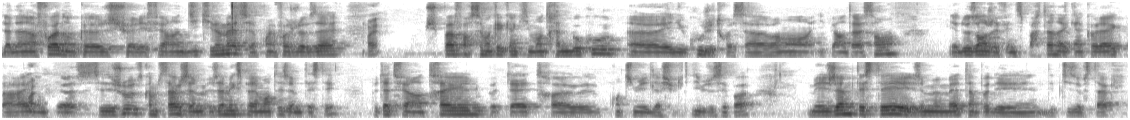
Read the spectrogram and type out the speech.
La dernière fois, donc, je suis allé faire un 10 km, c'est la première fois que je le faisais. Ouais. Je suis pas forcément quelqu'un qui m'entraîne beaucoup et du coup, j'ai trouvé ça vraiment hyper intéressant. Il y a deux ans, j'ai fait une Spartan avec un collègue, pareil. Ouais. Donc, euh, c'est des choses comme ça que j'aime j'aime expérimenter, j'aime tester peut-être faire un trail, peut-être euh, continuer de la chute libre, je sais pas. Mais j'aime tester et j'aime me mettre un peu des, des petits obstacles.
